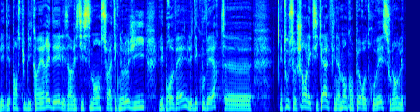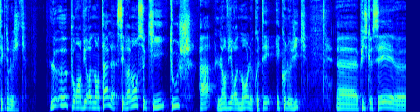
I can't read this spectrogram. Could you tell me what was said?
les dépenses publiques en RD, les investissements sur la technologie, les brevets, les découvertes, euh, et tout ce champ lexical finalement qu'on peut retrouver sous l'angle technologique. Le E pour environnemental, c'est vraiment ce qui touche à l'environnement, le côté écologique. Euh, puisque c'est euh,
